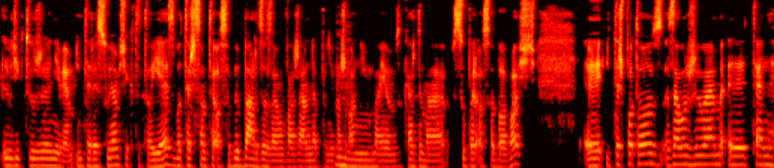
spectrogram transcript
ludzi, którzy, nie wiem, interesują się, kto to jest, bo też są te osoby bardzo zauważalne, ponieważ Mhm. oni mają, każdy ma super osobowość. E, I też po to założyłem e, ten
